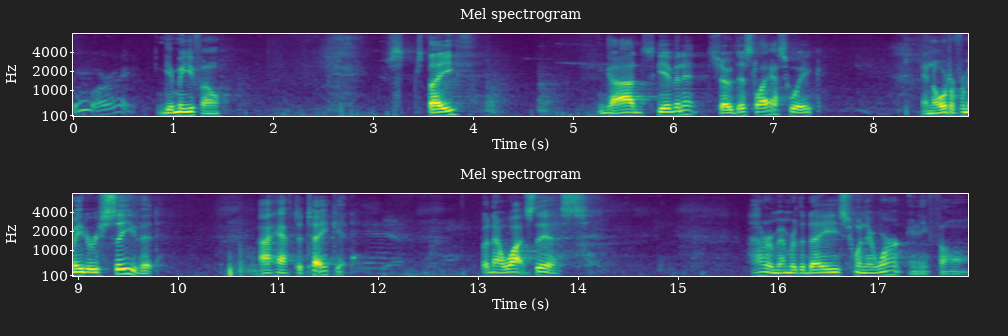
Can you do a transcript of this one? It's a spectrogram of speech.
Ooh, all right. Give me your phone. Faith, God's given it. Showed this last week. In order for me to receive it, I have to take it. But now, watch this. I remember the days when there weren't any phones.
